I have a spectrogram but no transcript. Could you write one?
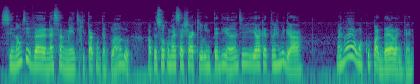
se não tiver nessa mente que está contemplando, a pessoa começa a achar aquilo entediante e ela quer transmigrar. Mas não é uma culpa dela, entende?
